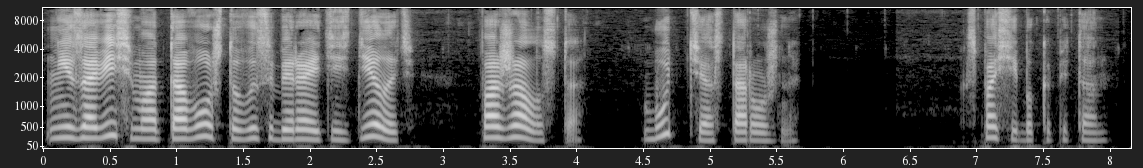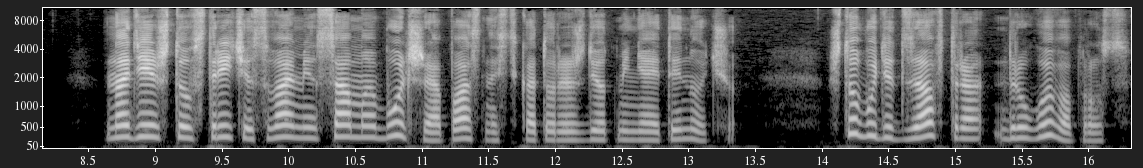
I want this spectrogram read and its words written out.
Независимо от того, что вы собираетесь делать, Пожалуйста, будьте осторожны. Спасибо, капитан. Надеюсь, что встреча с вами – самая большая опасность, которая ждет меня этой ночью. Что будет завтра – другой вопрос.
